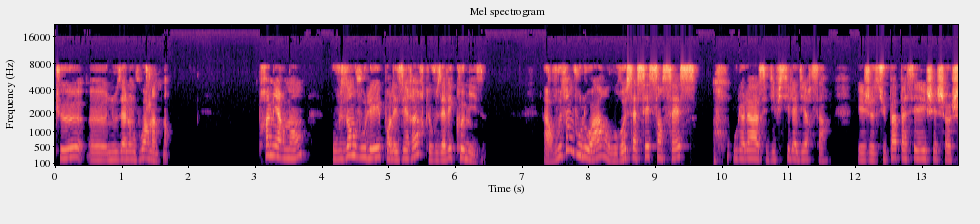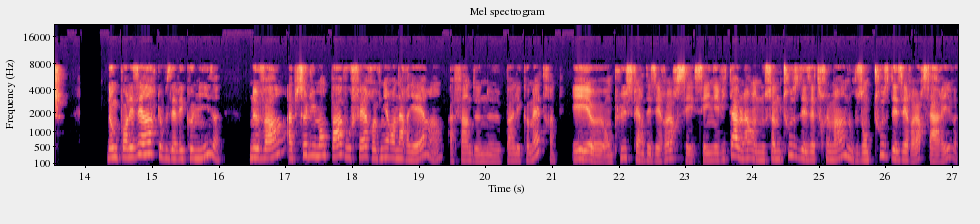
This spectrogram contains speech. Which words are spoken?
que euh, nous allons voir maintenant. Premièrement, vous vous en voulez pour les erreurs que vous avez commises. Alors vous en vouloir ou ressasser sans cesse, oulala, là là, c'est difficile à dire ça et je ne suis pas passée chez Choche. Donc pour les erreurs que vous avez commises, ne va absolument pas vous faire revenir en arrière hein, afin de ne pas les commettre. Et euh, en plus, faire des erreurs, c'est inévitable. Hein. Nous sommes tous des êtres humains, nous faisons tous des erreurs, ça arrive.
